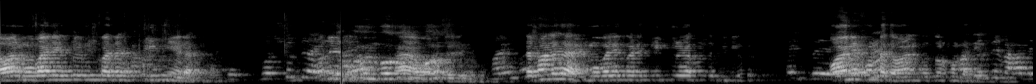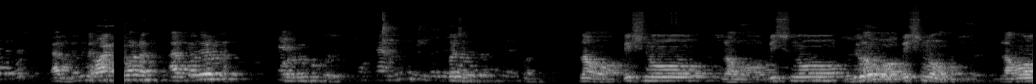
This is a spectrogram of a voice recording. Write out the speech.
আমার মোবাইলে একটু ইউজ করে ক্লিক নিয়ে রাখো। হ্যাঁ মোবাইলে কয়েকটা ক্লিক করে রাখুন তো ভিডিও অয়নের ফোনটা দে, অয়ন, তোর ফোনটা দে। নমো বিষ্ণু নমো বিষ্ণু নমো বিষ্ণু। নমো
